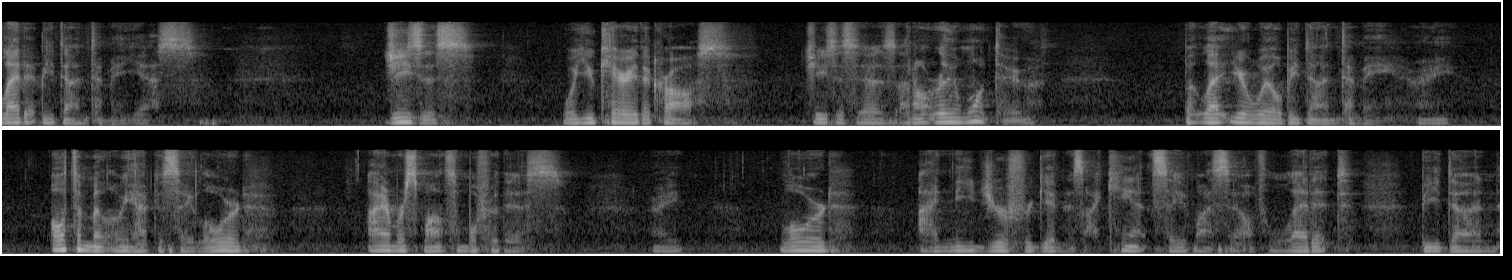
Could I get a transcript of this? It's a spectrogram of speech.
Let it be done to me, yes. Jesus, will you carry the cross? Jesus says, I don't really want to, but let your will be done to me, right? Ultimately, we have to say, Lord, I am responsible for this, right? Lord, I need your forgiveness. I can't save myself. Let it be done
